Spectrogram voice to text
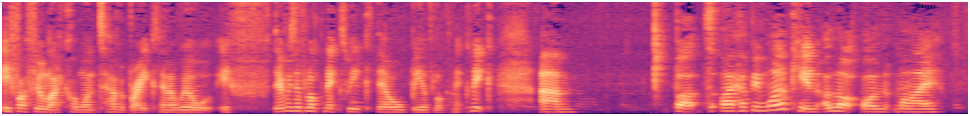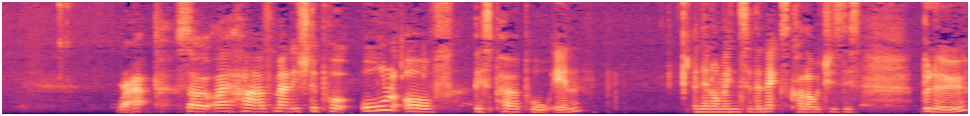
if I feel like I want to have a break, then I will. If there is a vlog next week, there will be a vlog next week. Um, but I have been working a lot on my wrap. So I have managed to put all of this purple in. And then I'm into the next colour, which is this blue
